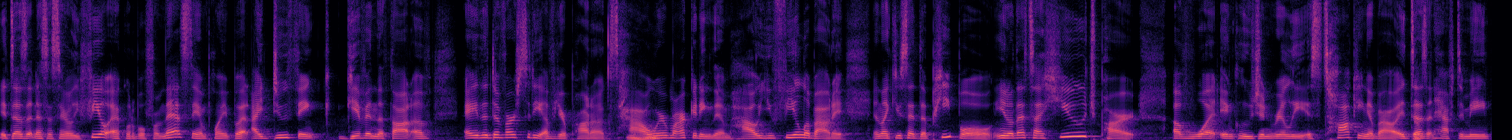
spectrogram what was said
it doesn't necessarily feel equitable from that standpoint. But I do think given the thought of, a the diversity of your products how mm-hmm. we're marketing them how you feel about it and like you said the people you know that's a huge part of what inclusion really is talking about it doesn't have to mean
